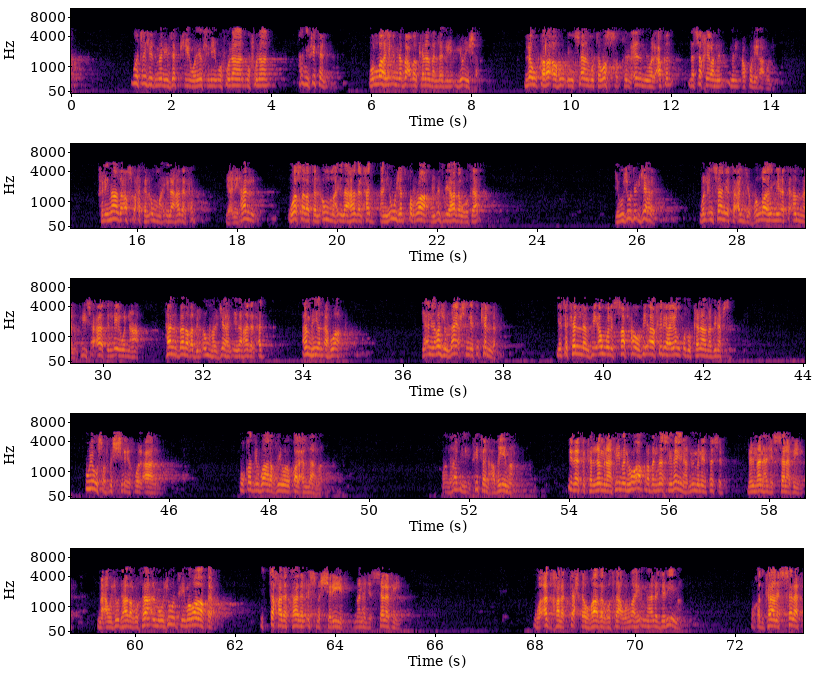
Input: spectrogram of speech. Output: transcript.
وتجد من يزكي ويثني وفلان وفلان. هذه فتن. والله إن بعض الكلام الذي ينشأ لو قرأه إنسان متوسط في العلم والعقل لسخر من من عقول هؤلاء. فلماذا أصبحت الأمة إلى هذا الحد؟ يعني هل وصلت الأمة إلى هذا الحد أن يوجد قراء بمثل هذا الغثاء؟ لوجود الجهل. والإنسان يتعجب. والله إني أتأمل في ساعات الليل والنهار. هل بلغ بالأمة الجهل إلى هذا الحد؟ أم هي الأهواء؟ يعني رجل لا يحسن يتكلم. يتكلم في أول الصفحة وفي آخرها ينقض كلامه بنفسه. ويوصف بالشيخ والعالم. وقد يبالغ فيه ويقال علامة. وأن هذه فتن عظيمة. إذا تكلمنا في من هو أقرب الناس إلينا ممن ينتسب للمنهج السلفي. مع وجود هذا الغثاء الموجود في مواقع اتخذت هذا الاسم الشريف منهج السلفي. وأدخلت تحته هذا الغثاء. والله إنها لجريمة. وقد كان السلف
